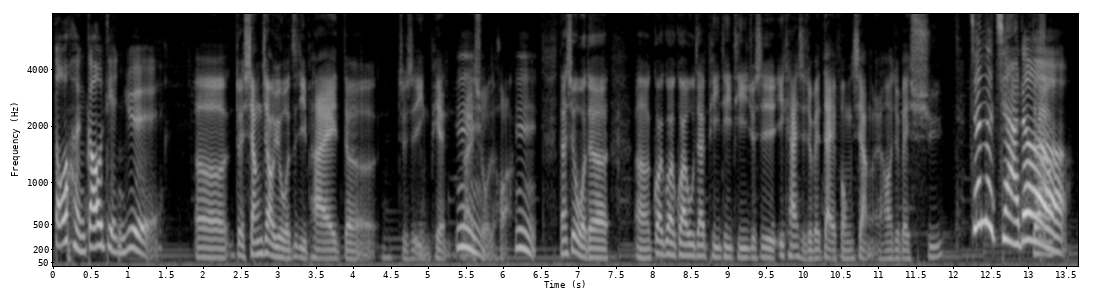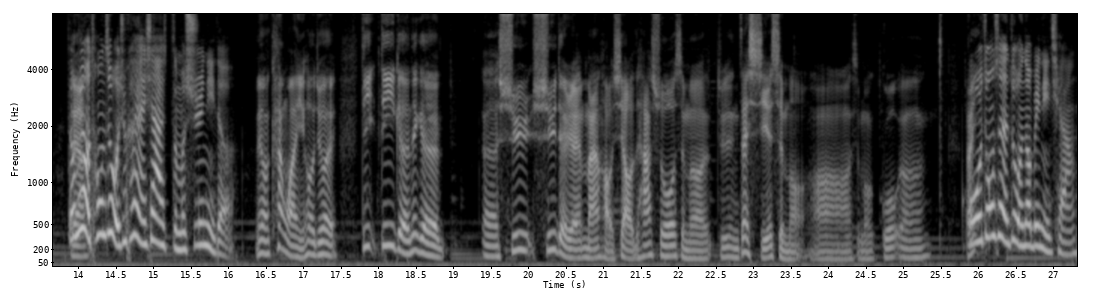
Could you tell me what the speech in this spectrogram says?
都很高点阅，呃，对，相较于我自己拍的就是影片来说的话，嗯，嗯但是我的呃怪怪怪物在 PTT 就是一开始就被带风向，然后就被虚，真的假的？啊、都没有通知我去看一下怎么虚你的，没有看完以后就会第第一个那个。呃，虚虚的人蛮好笑的。他说什么？就是你在写什么啊、呃？什么国嗯，呃、国中生的作文都比你强。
